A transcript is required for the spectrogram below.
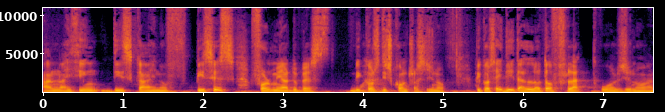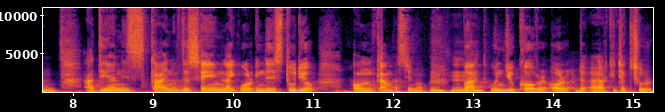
And I think these kind of pieces for me are the best because wow. this contrast, you know, because I did a lot of flat walls, you know, and at the end it's kind of the same like working in the studio on canvas, you know. Mm-hmm. But when you cover all the architecture,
